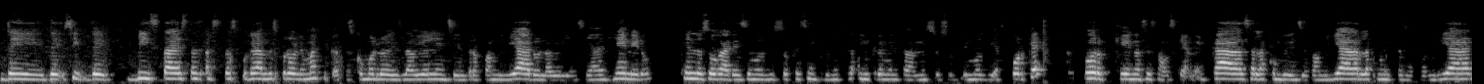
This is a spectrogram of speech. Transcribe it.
de, sí, de vista a estas, estas grandes problemáticas, como lo es la violencia intrafamiliar o la violencia de género, que en los hogares hemos visto que se ha incrementado en estos últimos días. ¿Por qué? Porque nos estamos quedando en casa, la convivencia familiar, la comunicación familiar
